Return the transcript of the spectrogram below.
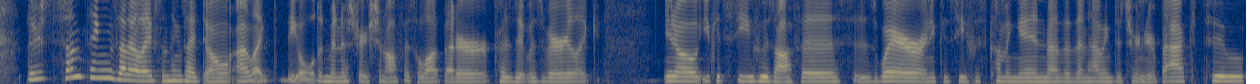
there's some things that I like some things I don't I liked the old administration office a lot better because it was very like you know, you could see whose office is where and you could see who's coming in rather than having to turn your back to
